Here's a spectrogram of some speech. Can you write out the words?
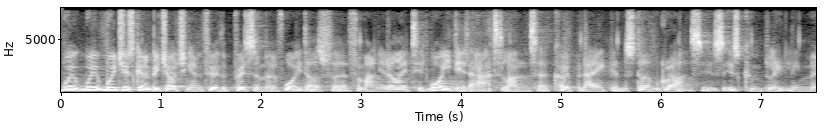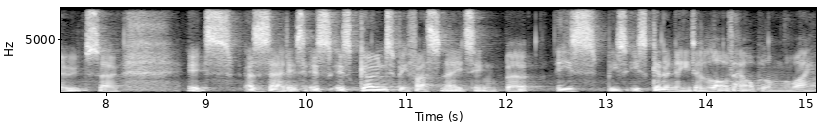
we're, we're just going to be judging him through the prism of what he does for, for Man United. What he did at Atalanta, Copenhagen, Sturm Graz is, is completely moot. So it's as I said, it's it's it's going to be fascinating, but he's he's he's going to need a lot of help along the way.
